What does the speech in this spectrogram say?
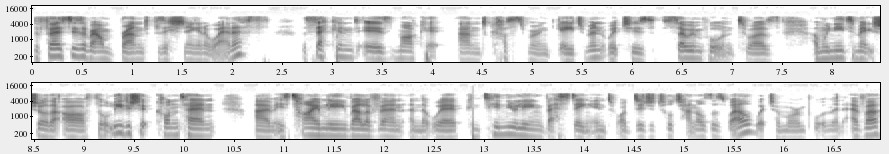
The first is around brand positioning and awareness. The second is market and customer engagement, which is so important to us. And we need to make sure that our thought leadership content um, is timely, relevant, and that we're continually investing into our digital channels as well, which are more important than ever.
